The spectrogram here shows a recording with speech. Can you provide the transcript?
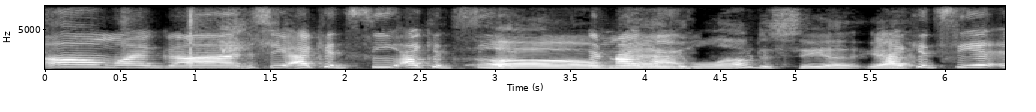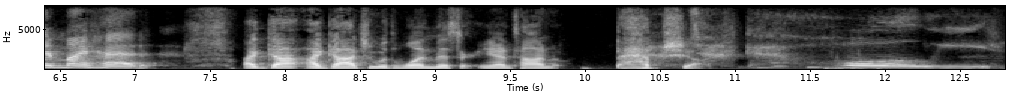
oh my god. See, I could see I could see oh it in my man, head. you'd love to see it. Yeah, I could see it in my head. I got I got you with one Mr. Anton Babchuk. Holy.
